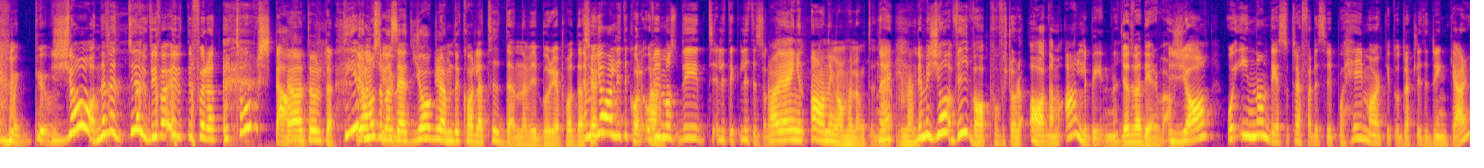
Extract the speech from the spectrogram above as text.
Men gud. Ja, nej men du, vi var ute förra torsdagen. Ja, torsdag. Jag måste bara kul. säga att jag glömde kolla tiden när vi började podda. Nej, men jag, jag har lite koll och vi Ja. måste, det är lite, lite stund ja, jag har ingen aning om hur lång tid Nej, det är. nej men jag, vi var på, förstår du, Adam och Albin. Ja, det var det det var. Ja, och innan det så träffades vi på Haymarket och drack lite drinkar.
